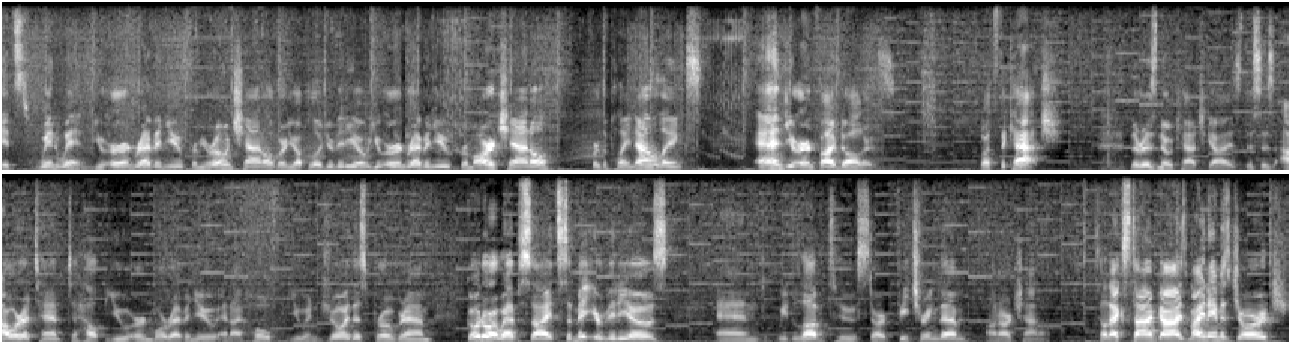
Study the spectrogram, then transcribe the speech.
It's win-win. You earn revenue from your own channel where you upload your video. You earn revenue from our channel for the Play Now links. And you earn $5. What's the catch? There is no catch, guys. This is our attempt to help you earn more revenue, and I hope you enjoy this program. Go to our website, submit your videos, and we'd love to start featuring them on our channel. Till next time, guys, my name is George.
